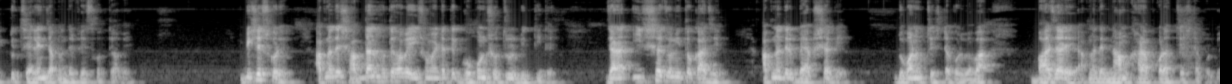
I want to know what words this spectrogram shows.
একটু চ্যালেঞ্জ আপনাদের ফেস করতে হবে। বিশেষ করে আপনাদের সাবধান হতে হবে এই সময়টাতে গোপন শত্রুর বৃদ্ধিতে যারা ঈর্ষাজনিত কাজে আপনাদের ব্যবসাকে ডোবানোর চেষ্টা করবে বা বাজারে আপনাদের নাম খারাপ করার চেষ্টা করবে।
